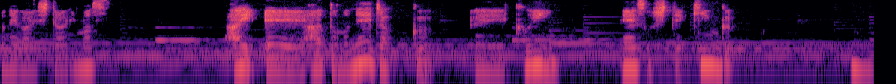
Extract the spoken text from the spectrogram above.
お願いしております。はい、えーハートのね、ジャック、えクイーン、ね、そしてキング、うん、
